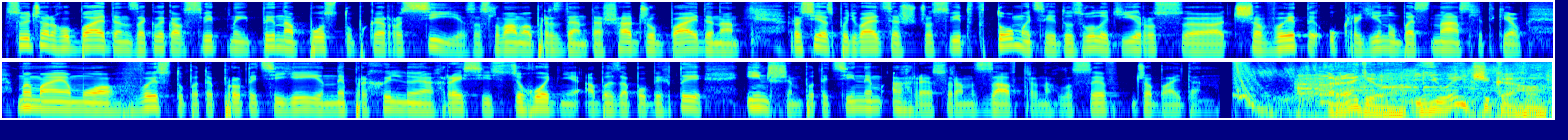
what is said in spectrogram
В свою чергу Байден закликав світ не йти на поступки Росії. За словами президента США Байдена, Росія сподівається, що світ втомиться і дозволить їй розчавити Україну без наслідків. Ми маємо виступити проти цієї неприхильної агресії сьогодні, аби запобігти іншим потенційним агресорам завтра, наголосив Джо Байден. Радіо UA Чикаго.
